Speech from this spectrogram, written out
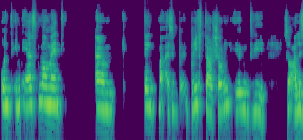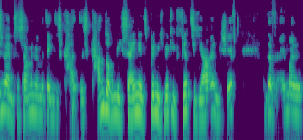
Und im ersten Moment ähm, denkt man, also bricht da schon irgendwie so alles über einem zusammen, wenn man denkt, das kann, das kann doch nicht sein, jetzt bin ich wirklich 40 Jahre im Geschäft und auf einmal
